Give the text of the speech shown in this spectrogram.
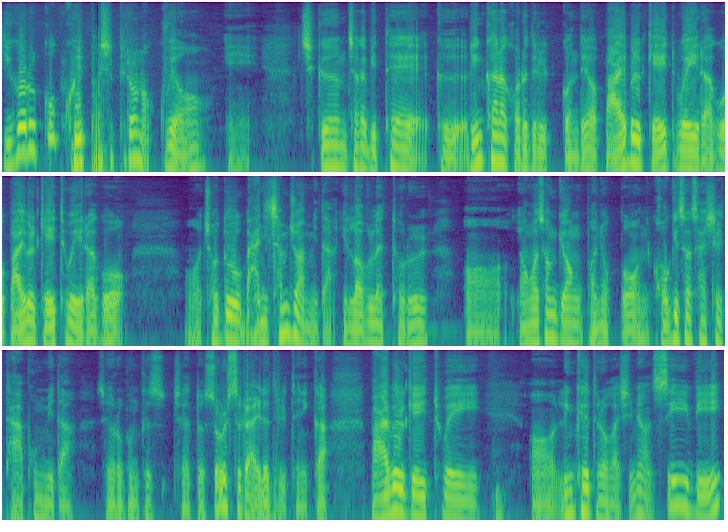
이거를 꼭 구입하실 필요는 없고요. 예. 지금 제가 밑에 그 링크 하나 걸어드릴 건데요. Bible Gateway라고 Bible Gateway라고 어, 저도 많이 참조합니다. 이 러브레터를 어, 영어 성경 번역본 거기서 사실 다 봅니다. 그래서 여러분 그 제가 또 소스를 알려드릴 테니까 Bible Gateway 어, 링크에 들어가시면 CEV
